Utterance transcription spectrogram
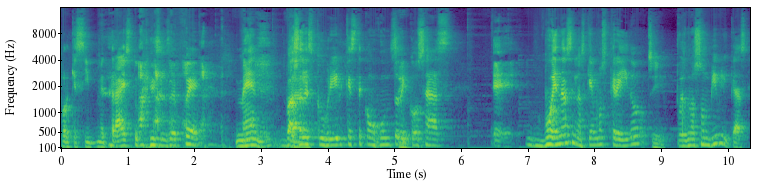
Porque si me traes tu crisis de fe, man, vas a descubrir que este conjunto de cosas eh, buenas en las que hemos creído, pues no son bíblicas.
